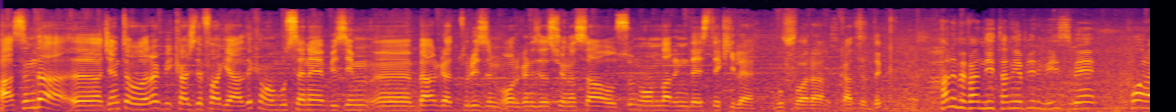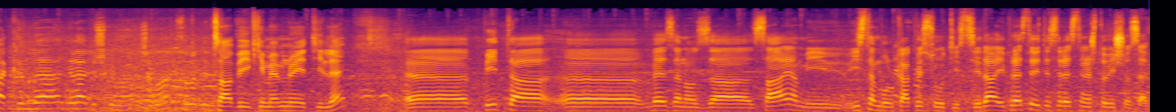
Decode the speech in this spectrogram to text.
aslında e, acente olarak birkaç defa geldik ama bu sene bizim e, Belgrad Turizm Organizasyonu sağ olsun onların destekiyle bu fuara katıldık. Hanımefendiyi tanıyabilir miyiz ve fuar hakkında neler düşünüyorlar acaba? Sorabilir miyim? Tabii ki memnuniyetiyle. Ee, pita e, vezano za sajam i Istanbul kakvi su utisci. Da, i predstavite se recite nešto više o sebi.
